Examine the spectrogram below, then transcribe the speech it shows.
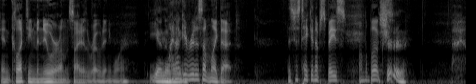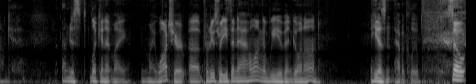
and collecting manure on the side of the road anymore? Yeah, no. Why not get rid of something like that? It's just taking up space on the books. Sure. I don't get it. I'm just looking at my my watch here. Uh, Producer Ethan, how long have we been going on? He doesn't have a clue. So,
